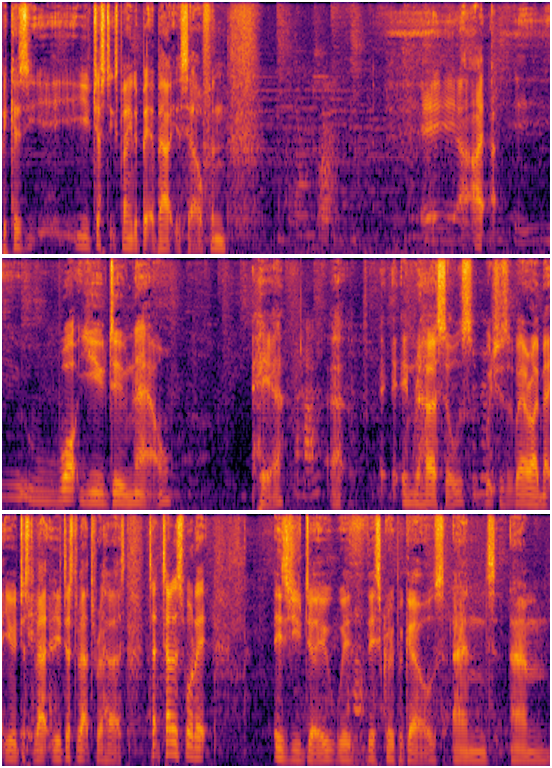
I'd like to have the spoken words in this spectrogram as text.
because you've just explained a bit about yourself, and I, I, what you do now here Uh-huh. uh, in rehearsals, which is where I met you. You're just about you're just about to rehearse. T- tell us what it is you do with Uh-huh. this group of girls and um,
